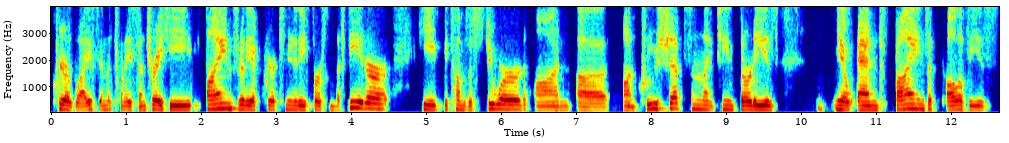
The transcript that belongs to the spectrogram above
queer life in the 20th century. He finds really a queer community first in the theater. He becomes a steward on uh, on cruise ships in the 1930s, you know, and finds that all of these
